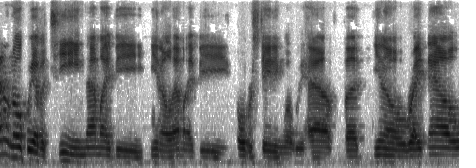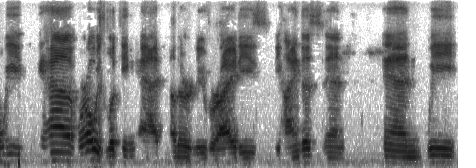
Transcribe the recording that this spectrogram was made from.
I don't know if we have a team. That might be, you know, that might be overstating what we have. But you know, right now we we have we're always looking at other new varieties behind us, and and we,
